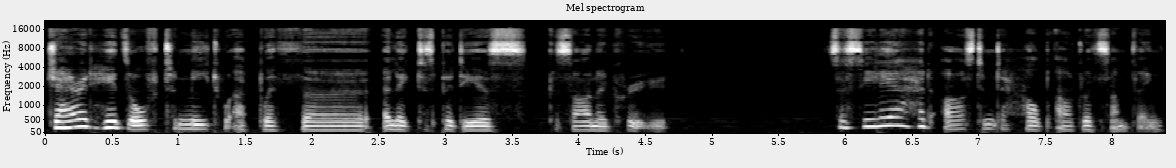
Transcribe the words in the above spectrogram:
Jared heads off to meet up with the Electus per Deus Kasana crew. Cecilia had asked him to help out with something.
